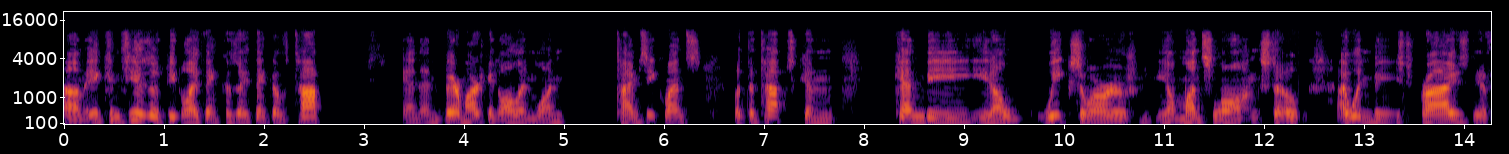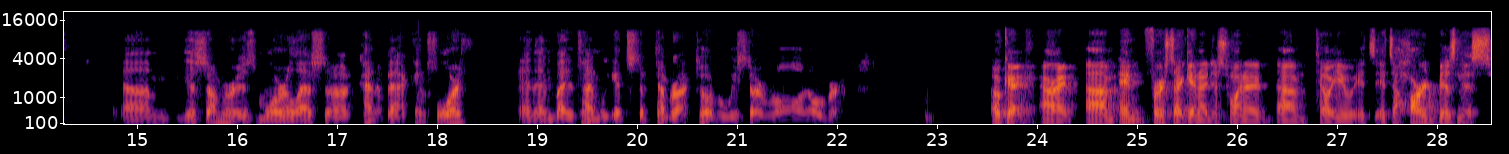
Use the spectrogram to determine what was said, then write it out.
um, it confuses people, I think, because they think of top and then bear market all in one time sequence, but the tops can can be you know weeks or you know months long. So I wouldn't be surprised if um, this summer is more or less uh, kind of back and forth, and then by the time we get to September October, we start rolling over. Okay, all right. Um, and first, again, I just want to um, tell you it's it's a hard business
